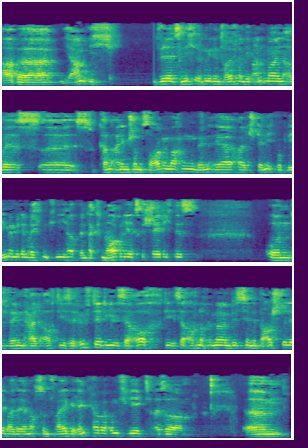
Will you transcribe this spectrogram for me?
Aber ja, ich will jetzt nicht irgendwie den Teufel an die Wand malen, aber es, äh, es kann einem schon Sorgen machen, wenn er halt ständig Probleme mit dem rechten Knie hat, wenn der Knorpel jetzt geschädigt ist. Und wenn halt auch diese Hüfte, die ist ja auch, die ist ja auch noch immer ein bisschen eine Baustelle, weil da ja noch so ein freier Gelenkkörper rumfliegt. Also ähm,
